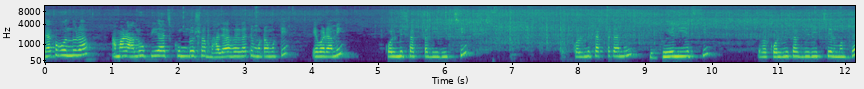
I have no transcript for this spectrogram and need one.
দেখো বন্ধুরা, আমার আলু, পেঁয়াজ, কুমড়ো সব ভাজা হয়ে গেছে মোটামুটি। এবার আমি কলমি শাকটা দিয়ে দিচ্ছি। কলমি শাকটাকে আমি ধুয়ে নিয়ে এসেছি। এবার কলমি শাক দিয়ে দিচ্ছি এর মধ্যে।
